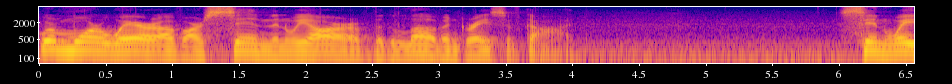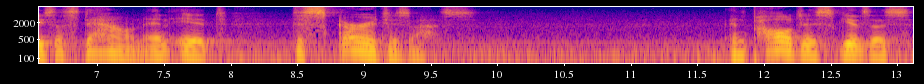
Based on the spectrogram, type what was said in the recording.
We're more aware of our sin than we are of the love and grace of God sin weighs us down and it discourages us. And Paul just gives us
